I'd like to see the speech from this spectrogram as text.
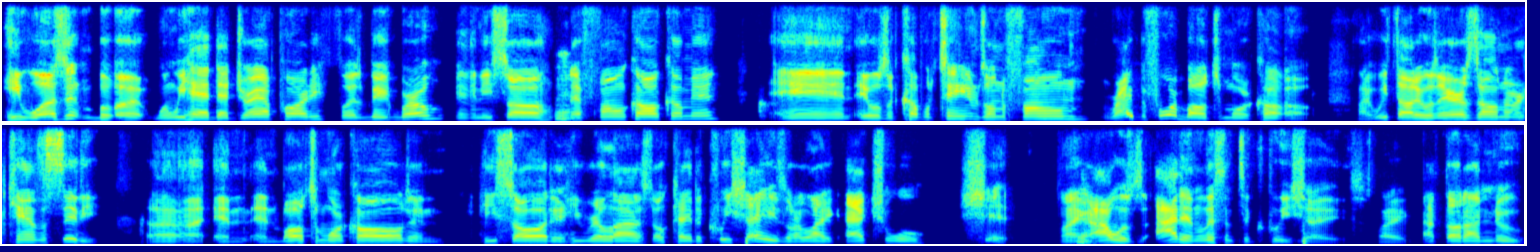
He wasn't, but when we had that draft party for his big bro, and he saw Yeah. that phone call come in, and it was a couple teams on the phone right before Baltimore called. Like we thought it was Arizona or Kansas City, uh, and and Baltimore called, and he saw it, and he realized, okay, the cliches are like actual shit. Like Yeah. I was, I didn't listen to cliches. Like I thought I knew,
